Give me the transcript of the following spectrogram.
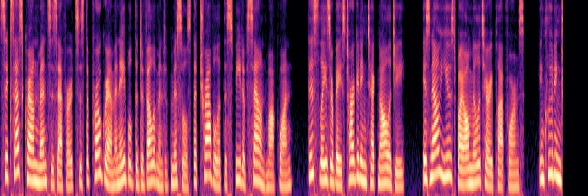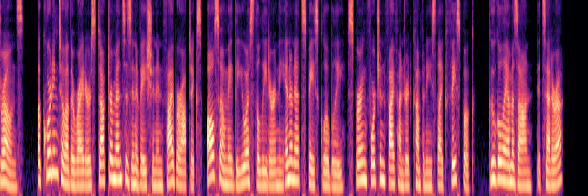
Success crowned Mensah's efforts as the program enabled the development of missiles that travel at the speed of sound Mach 1. This laser-based targeting technology is now used by all military platforms, including drones. According to other writers, Dr. Mensah's innovation in fiber optics also made the US the leader in the internet space globally, spurring Fortune 500 companies like Facebook, Google, Amazon, etc.,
